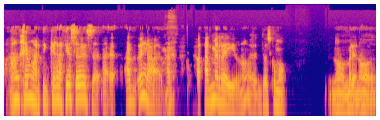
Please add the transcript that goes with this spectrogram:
Ángel Martín, qué gracioso es. venga, hazme reír, ¿no? Entonces, como, no, hombre, no.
